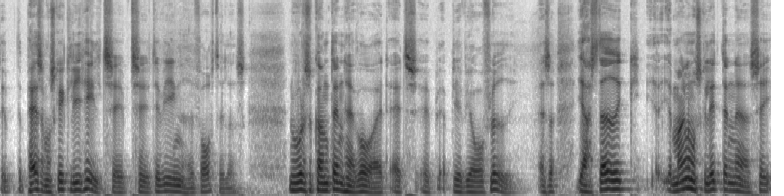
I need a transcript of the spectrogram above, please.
det, det passer måske ikke lige helt til, til det, vi egentlig havde forestillet os. Nu er der så kommet den her, hvor at, at, øh, at bliver vi overflødige. Altså, jeg har stadig ikke, jeg mangler måske lidt den her at se,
